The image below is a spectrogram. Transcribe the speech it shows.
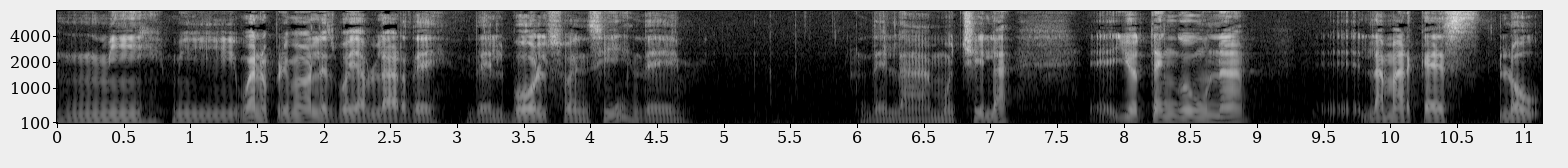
mi, mi bueno primero les voy a hablar de del bolso en sí de de la mochila. Eh, yo tengo una eh, la marca es Low,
